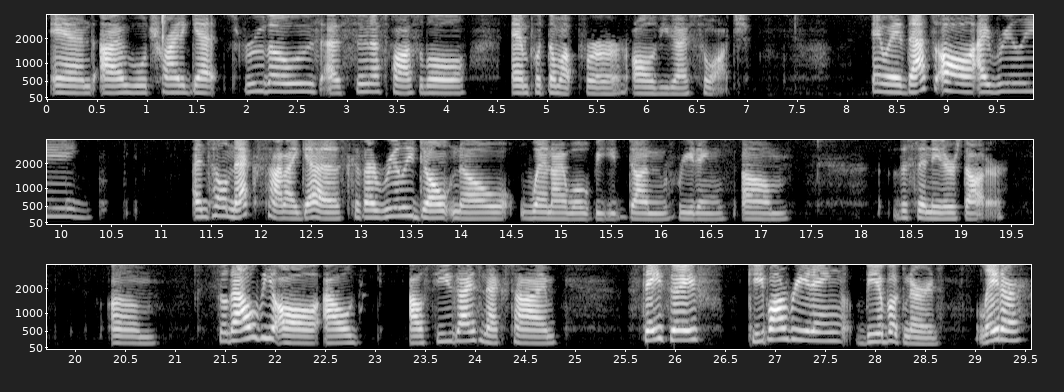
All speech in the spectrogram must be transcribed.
and I will try to get through those as soon as possible and put them up for all of you guys to watch. Anyway, that's all. I really until next time, I guess, because I really don't know when I will be done reading um, The Sin Eater's Daughter. Um, so that will be all. I'll I'll see you guys next time. Stay safe. Keep on reading. Be a book nerd. Later.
